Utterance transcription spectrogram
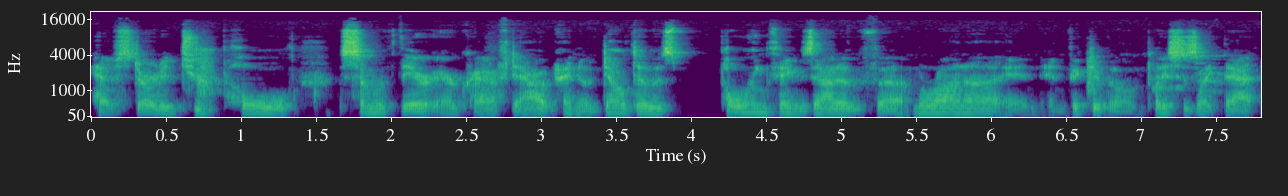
have started to pull some of their aircraft out. I know Delta was pulling things out of uh, Marana and, and Victorville and places like that,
